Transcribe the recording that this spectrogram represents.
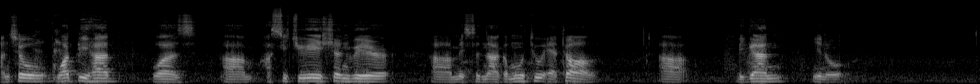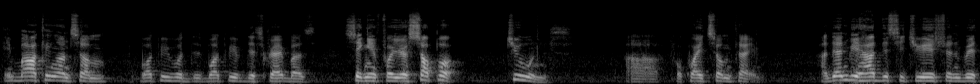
And so what we had was um, a situation where uh, Mr. Nagamootoo et al. Uh, began, you know, embarking on some what we would what we've described as singing for your supper tunes uh, for quite some time, and then we had the situation with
